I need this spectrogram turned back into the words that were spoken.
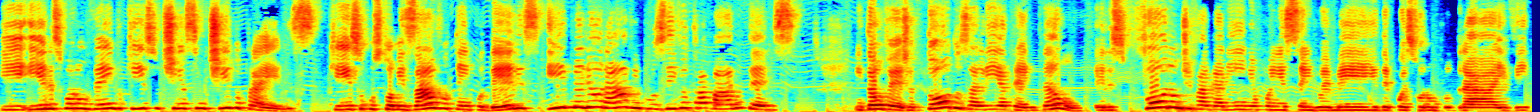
e, e, eles foram vendo que isso tinha sentido para eles, que isso customizava o tempo deles e melhorava, inclusive, o trabalho deles. Então, veja, todos ali até então, eles foram devagarinho conhecendo o e-mail, depois foram para o Drive,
